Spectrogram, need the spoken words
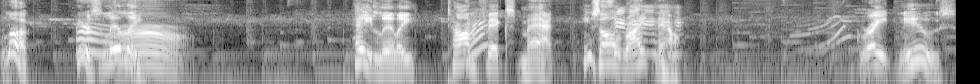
Look, here's Lily. Oh. Hey, Lily, Tom fixed Matt. He's all right now. Great news.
